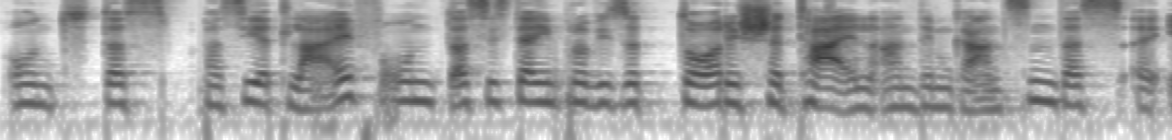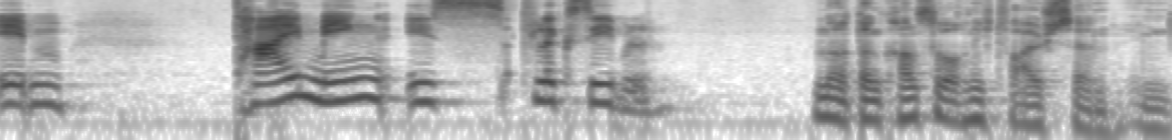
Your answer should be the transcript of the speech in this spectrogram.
Und das passiert live und das ist der improvisatorische Teil an dem Ganzen, dass äh, eben Timing ist flexibel. Na, dann kannst du aber auch nicht falsch sein im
